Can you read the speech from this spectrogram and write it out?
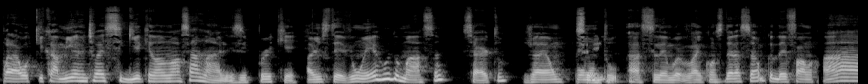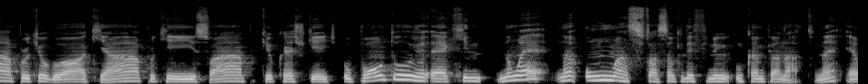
para o que caminho a gente vai seguir aqui na nossa análise. Por quê? A gente teve um erro do Massa, certo? Já é um ponto a se levar em consideração, porque daí falam, ah, porque o Glock, ah, porque isso, ah, porque o Crashgate. O ponto é que não é, não é uma situação que define um campeonato, né? É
